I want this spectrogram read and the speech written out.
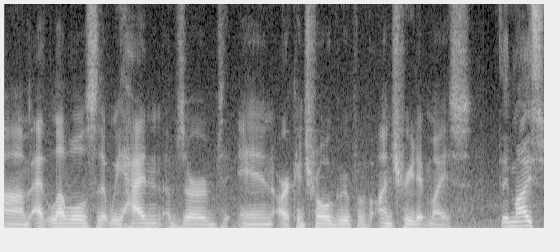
um, at levels that we hadn't observed in our control group of untreated mice. The mice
